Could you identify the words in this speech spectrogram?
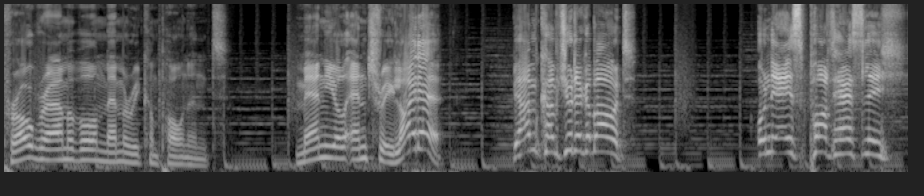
Programmable Memory Component. Manual Entry. Leute! Wir haben einen Computer gebaut! Und er ist potthässlich!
